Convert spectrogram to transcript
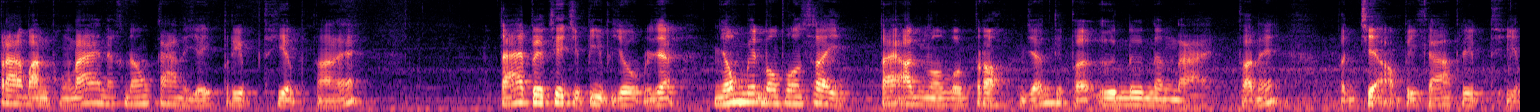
ប្រើបានផងដែរនៅក្នុងការនិយាយប្រៀបធៀបណាតែប្រៀបធៀបជាពីរប្រយោគដូចខ្ញុំមានបងប្អូនស្រីតែអត់មានបងប្អូនប្រុសអញ្ចឹងគេប្រើអឺននឹងដែរតោះនេះបញ្ជាក់អំពីការប្រៀបធៀប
